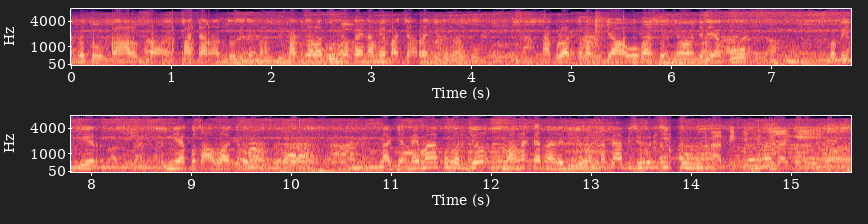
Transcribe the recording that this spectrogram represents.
anu tuh ke hal pa- pacaran tuh gitu nah. Aku salah guna kayak namanya pacaran gitu nah. Aku lah terlalu jauh masuknya. Jadi aku berpikir ini aku salah gitu nah. Lagi memang aku kerja semangat karena ada dia, tapi habis juga di situ. Habis di situ lagi. Nah,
